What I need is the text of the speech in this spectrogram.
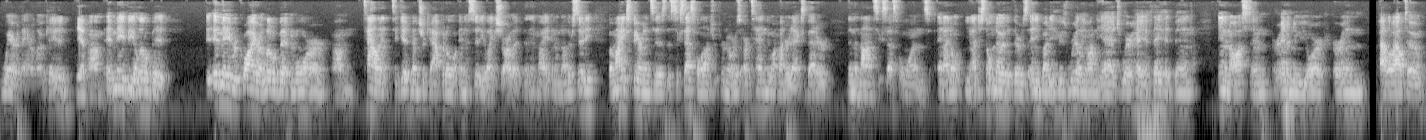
where they are located. Yep. Um, it may be a little bit, it, it may require a little bit more um, talent to get venture capital in a city like Charlotte than it might in another city. But my experience is the successful entrepreneurs are 10 to 100x better than the non-successful ones. And I don't, you know, I just don't know that there's anybody who's really on the edge where, hey, if they had been in an Austin or in a New York or in Palo Alto,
